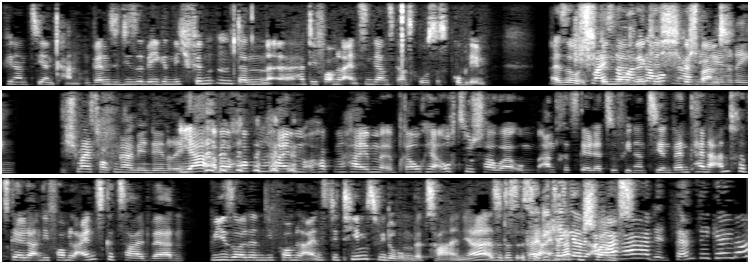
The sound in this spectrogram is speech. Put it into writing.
finanzieren kann. Und wenn sie diese Wege nicht finden, dann äh, hat die Formel 1 ein ganz, ganz großes Problem. Also ich, ich bin da wirklich gespannt. Ich schmeiß Hockenheim in den Ring. Ja, aber Hockenheim, Hockenheim braucht ja auch Zuschauer, um Antrittsgelder zu finanzieren. Wenn keine Antrittsgelder an die Formel 1 gezahlt werden, wie soll denn die Formel 1 die Teams wiederum bezahlen, ja? Also das ist ja, ja ein Rattenschwanz. Ja, aha, den Fernsehgelder?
